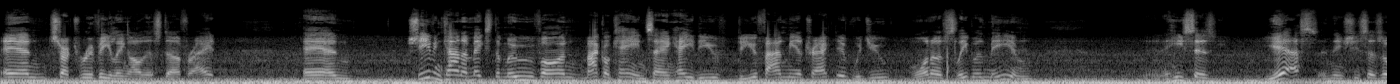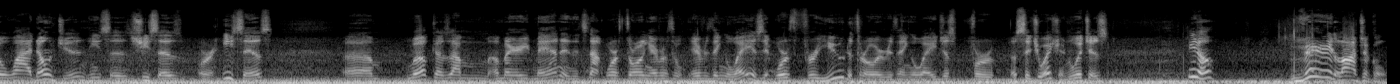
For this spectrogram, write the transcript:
and starts revealing all this stuff, right? And she even kind of makes the move on Michael Caine, saying, "Hey, do you do you find me attractive? Would you want to sleep with me?" And he says, "Yes." And then she says, "Oh, why don't you?" And he says, "She says, or he says, um, well, because I'm a married man, and it's not worth throwing everything away. Is it worth for you to throw everything away just for a situation?" Which is, you know, very logical,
